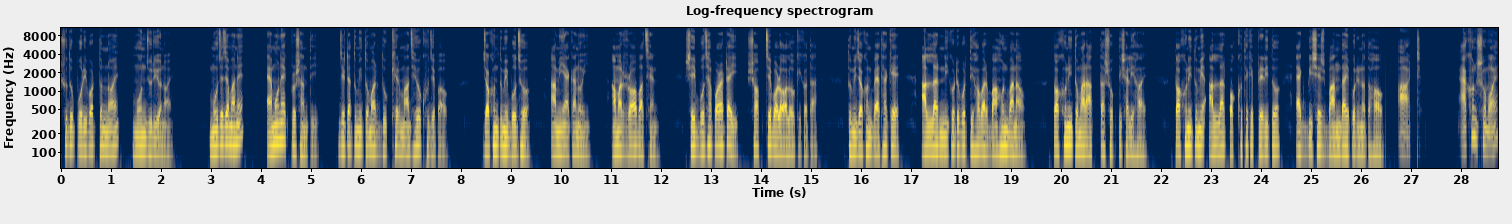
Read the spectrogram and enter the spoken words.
শুধু পরিবর্তন নয়, মঞ্জুরিও নয়। মুজেজা মানে এমন এক প্রশান্তি, যেটা তুমি তোমার দুঃখের মাঝেও খুঁজে পাও। যখন তুমি বোঝো, আমি একা নই। আমার রব আছেন। সেই বোঝাপড়াটাই সবচেয়ে বড় অলৌকিকতা। তুমি যখন ব্যথাকে আল্লাহর নিকটবর্তী হবার বাহন বানাও, তখনই তোমার আত্মা শক্তিশালী হয়। তখনই তুমি আল্লাহর পক্ষ থেকে প্রেরিত এক বিশেষ বান্দায় পরিণত হও। আট। এখন সময়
